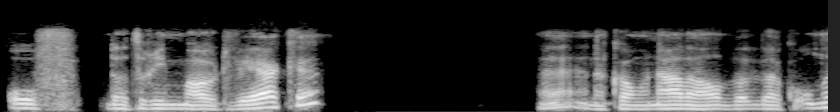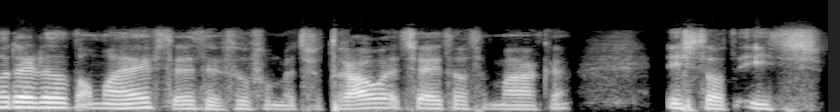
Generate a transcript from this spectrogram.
of dat remote werken, en dan komen we na de hand welke onderdelen dat allemaal heeft. Het heeft heel veel met vertrouwen, et cetera, te maken. Is dat iets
